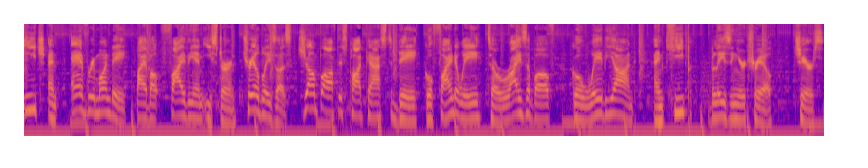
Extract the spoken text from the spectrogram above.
each and every Monday by about 5 a.m. Eastern. Trailblazers, jump off this podcast today. Go find a way to rise above, go way beyond, and keep blazing your trail. Cheers.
